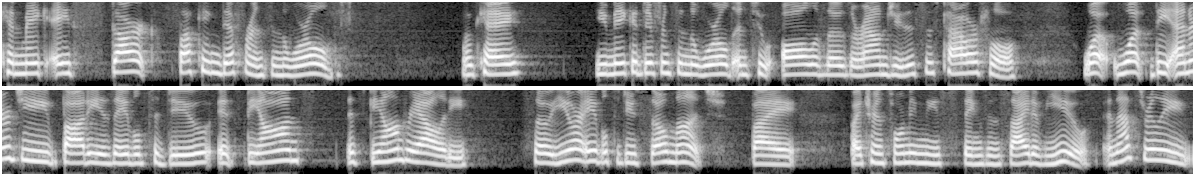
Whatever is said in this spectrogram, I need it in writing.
can make a stark fucking difference in the world. Okay? You make a difference in the world and to all of those around you. This is powerful. What what the energy body is able to do it's beyond it's beyond reality. So you are able to do so much by by transforming these things inside of you. And that's really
